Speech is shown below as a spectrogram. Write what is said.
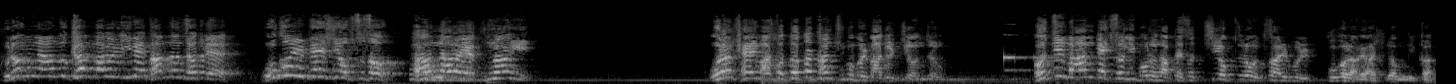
그런 난국한 말을 입에 담는 자들의 옥을 배시옵소서. 한 나라의 군왕이 오랑캐에 맞서 떳떳한 죽음을 받을지언정 어찌 만 백성이 보는 앞에서 지옥스러운 삶을 구걸하려 하시옵니까?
